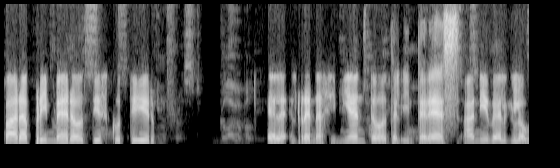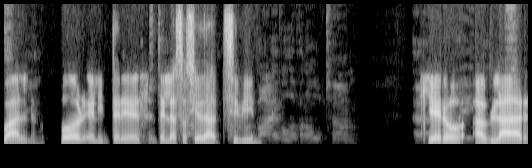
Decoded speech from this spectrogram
para primero discutir el renacimiento del interés a nivel global por el interés de la sociedad civil. Quiero hablar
